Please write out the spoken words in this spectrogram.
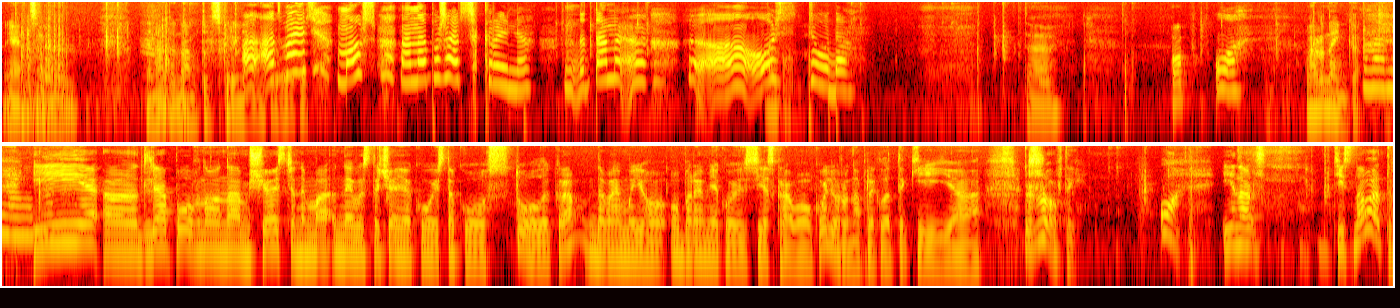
Ні, це не, не треба нам тут скриня. А, а давай можеш написати скриня. Там е, е, ось сюди. Так. Оп. О, Гарненько. І е, для повного нам щастя нема, не вистачає якогось такого столика. Давай ми його оберемо якогось яскравого кольору, наприклад, такий е, жовтий. О, І наш тісновато,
